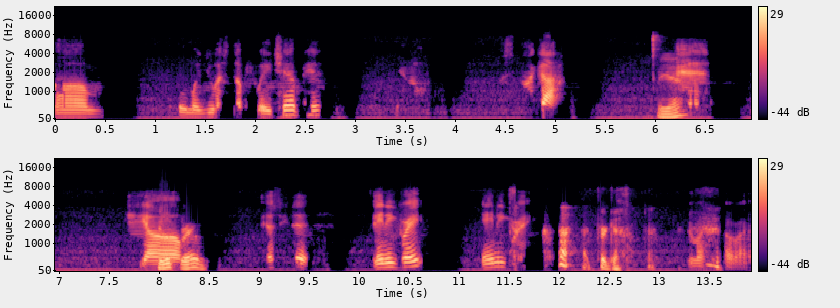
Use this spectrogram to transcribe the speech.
Um, former USWA champion. You know, that's my guy. Yeah, He, he um, great. yes, he did. Ain't he great? Ain't he great? I forgot. All right, all right.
